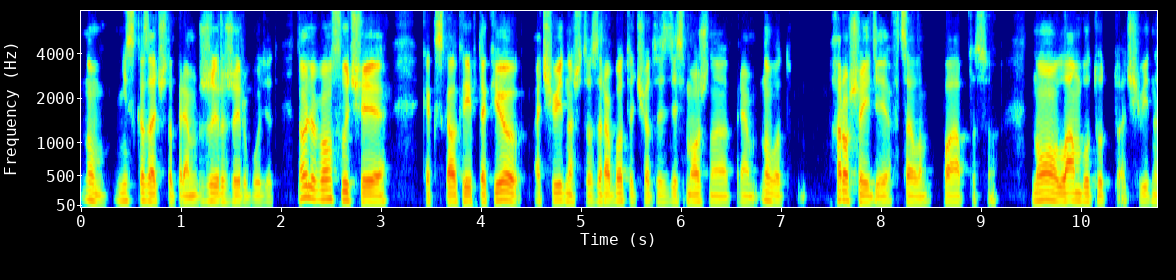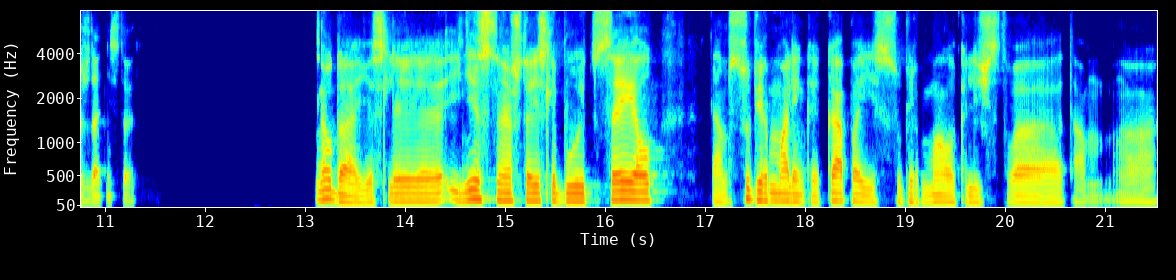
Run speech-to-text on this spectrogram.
ну, не сказать, что прям жир-жир будет. Но в любом случае, как сказал CryptoQ, очевидно, что заработать что-то здесь можно прям, ну вот, хорошая идея в целом по Аптосу но ламбу тут, очевидно, ждать не стоит. Ну да, если единственное, что если будет сейл, там супер маленькая капа и супер мало количества там, э,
